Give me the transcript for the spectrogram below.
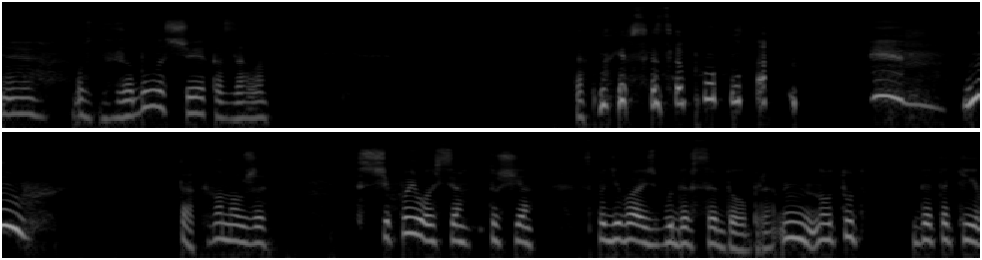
Е, ось забула, що я казала. Так, ну я все забула. Ну, так, воно вже щепилося, тож я сподіваюсь, буде все добре. Ну тут, де такі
